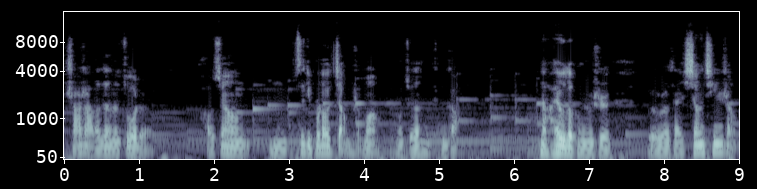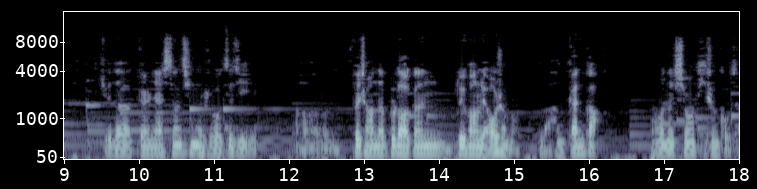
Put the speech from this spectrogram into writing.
傻傻的在那坐着，好像嗯自己不知道讲什么，然后觉得很尴尬。那还有的朋友是，比如说在相亲上，觉得跟人家相亲的时候自己，呃，非常的不知道跟对方聊什么。对吧？很尴尬，然后呢，希望提升口才。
